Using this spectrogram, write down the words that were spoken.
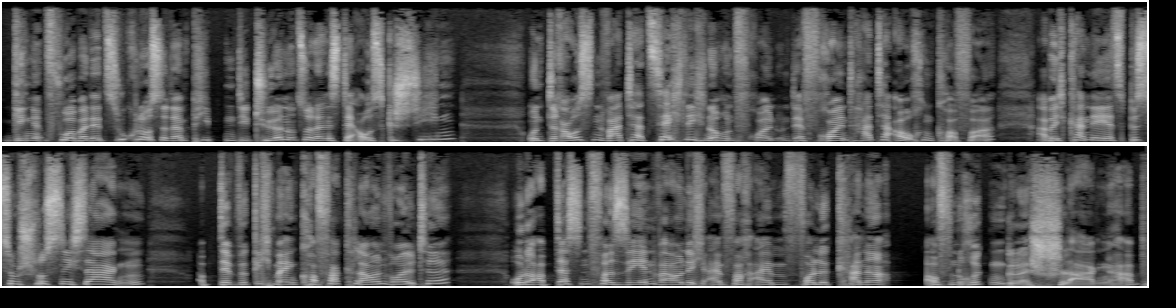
ging, fuhr aber der Zug los und dann piepten die Türen und so, dann ist der ausgestiegen. Und draußen war tatsächlich noch ein Freund und der Freund hatte auch einen Koffer. Aber ich kann dir jetzt bis zum Schluss nicht sagen, ob der wirklich meinen Koffer klauen wollte oder ob das ein Versehen war und ich einfach einem volle Kanne auf den Rücken geschlagen habe.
